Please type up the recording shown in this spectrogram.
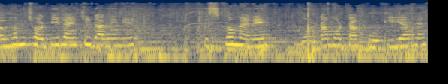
अब हम छोटी इलायची डालेंगे। इसको मैंने मोटा मोटा कूट लिया है।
